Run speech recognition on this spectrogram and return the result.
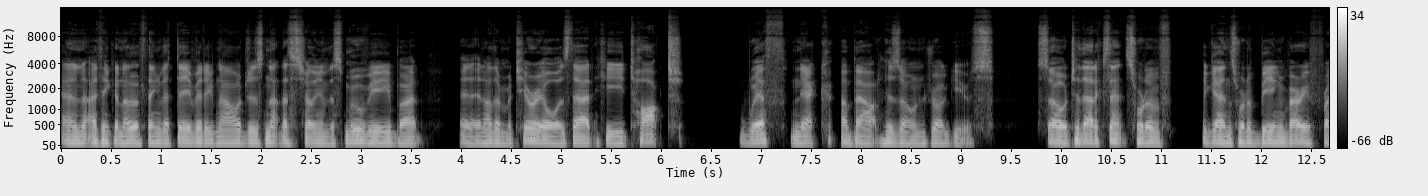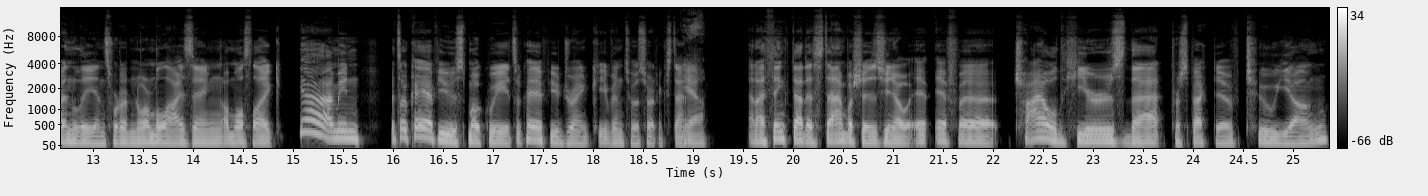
And I think another thing that David acknowledges, not necessarily in this movie, but in, in other material, is that he talked with Nick about his own drug use. So, to that extent, sort of, again, sort of being very friendly and sort of normalizing, almost like, yeah, I mean, it's okay if you smoke weed, it's okay if you drink, even to a certain extent. Yeah, And I think that establishes, you know, if, if a child hears that perspective too young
